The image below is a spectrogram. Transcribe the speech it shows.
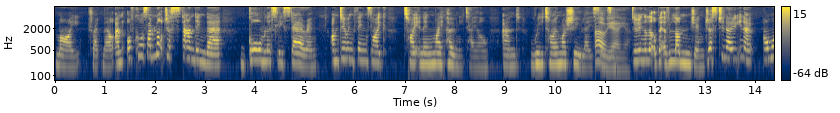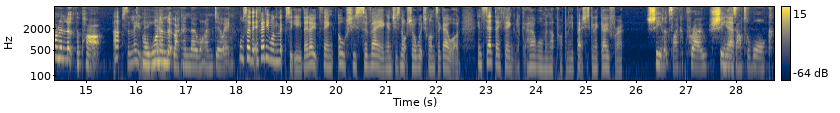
my treadmill. And of course, I'm not just standing there gormlessly staring. I'm doing things like tightening my ponytail and retying my shoelaces. Oh, yeah, yeah. Doing a little bit of lunging just to know, you know, I want to look the part. Absolutely. I want to yeah. look like I know what I'm doing. Also, that if anyone looks at you, they don't think, oh, she's surveying and she's not sure which one to go on. Instead, they think, look at her warming up properly. Bet she's going to go for it. She looks like a pro. She Yeah. knows how to walk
